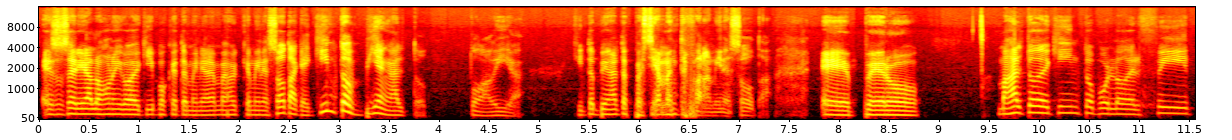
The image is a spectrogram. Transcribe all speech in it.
Esos serían los únicos equipos que terminarían mejor que Minnesota, que quinto es bien alto todavía. Quinto es bien alto especialmente para Minnesota. Eh, pero más alto de quinto por lo del fit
